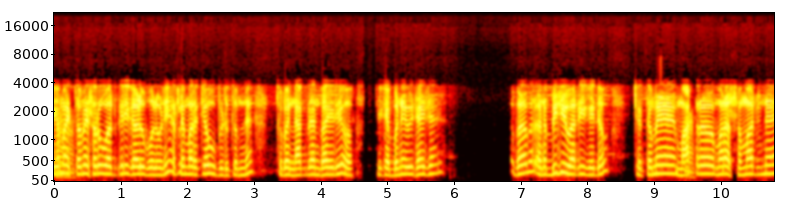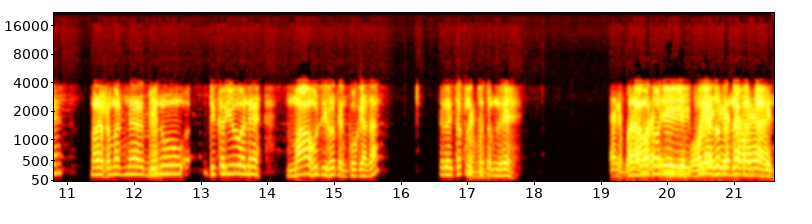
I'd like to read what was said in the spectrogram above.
એમાં તમે શરૂઆત કરી ગાળું બોલવાની એટલે મારે કેવું પડ્યું તમને કે ભાઈ નાગદાન ભાઈ રહ્યો એ કઈ બનેવી થાય છે? બરાબર? અને બીજી વાત એ કહી દઉં કે તમે માત્ર મારા સમાજને મારા સમાજને બેનું દીકરીઓ અને મા સુધી હોતે ભોગ્યા હતા એટલે તકલીફ તો તમને રહે. આમાં તો બરાબર હજી ફરિયાદ દાખલ થાય.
